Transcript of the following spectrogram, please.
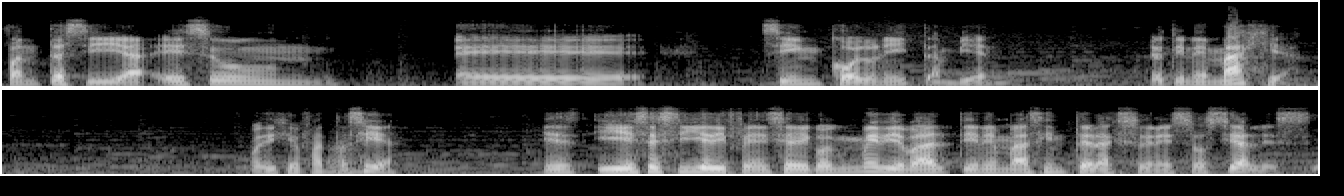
fantasía, es un eh, Sin Colony también, pero tiene magia. Como dije, fantasía. Y, es- y ese sí, a diferencia de Going Medieval, tiene más interacciones sociales.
